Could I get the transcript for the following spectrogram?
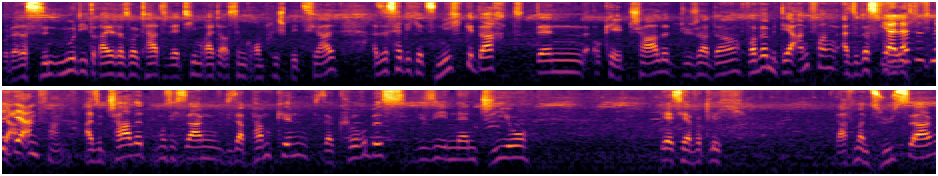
oder das sind nur die drei Resultate der Teamreiter aus dem Grand Prix Spezial. Also das hätte ich jetzt nicht gedacht, denn okay, Charlotte Dujardin. Wollen wir mit der anfangen? Also das ja, lass uns mit ja. der anfangen. Also Charlotte, muss ich sagen, dieser Pumpkin, dieser Kürbis, wie sie ihn nennt, Gio, der ist ja wirklich, darf man süß sagen?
